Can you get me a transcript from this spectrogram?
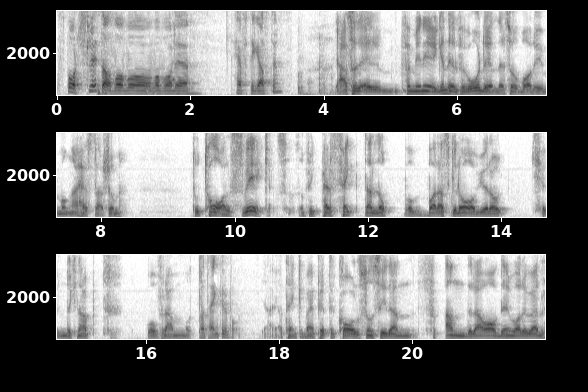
Sportsligt då, vad, vad, vad var det häftigaste? Ja, alltså det- för min egen del, för vår del, så var det ju många hästar som totalsvek alltså. Som fick perfekta lopp och bara skulle avgöra och kunde knappt gå framåt. Vad tänker du på? Ja, jag tänker mig Peter Karlssons i den andra avdelningen var det väl.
